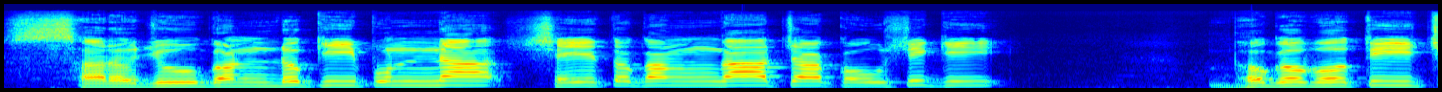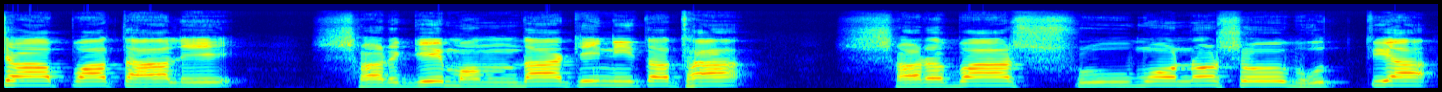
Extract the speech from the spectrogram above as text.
সরজু গণ্ডকী পুণ্যা, শ্বেত গঙ্গা চ কৌশিকী। ভগবতী চ পাতালে, স্বর্গে মন্দাকিনী তথা সর্বা সুমনস ভূত্যা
